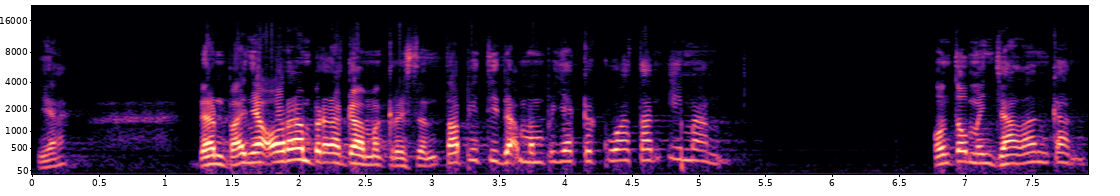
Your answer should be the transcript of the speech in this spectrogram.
Ya, dan banyak orang beragama Kristen tapi tidak mempunyai kekuatan iman untuk menjalankan.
